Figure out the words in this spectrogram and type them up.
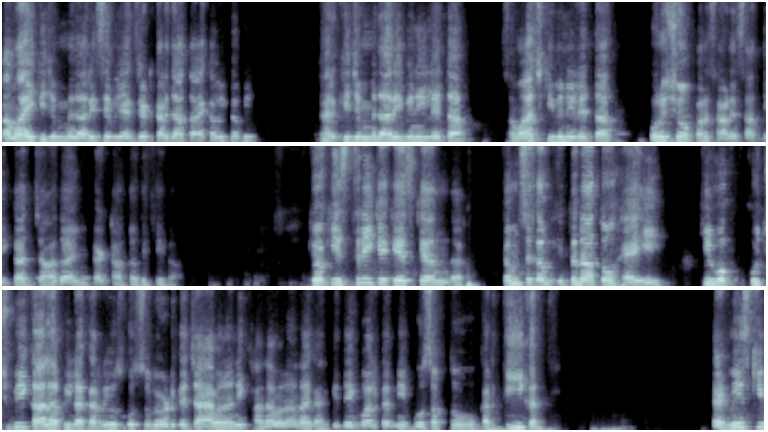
कमाई की ज़िम्मेदारी से भी एग्जिट कर जाता है कभी कभी घर की ज़िम्मेदारी भी नहीं लेता, समाज की भी नहीं लेता, पुरुषों पर साढ़े साथी का ज़्यादा इम्पैक्ट आता दिखेगा। क्योंकि स्त्री के केस के अंदर कम से कम इतना तो है ही कि वो कुछ भी काला पीला कर रही, उसको सुबह उठ के चाय बनानी, खाना बनाना, घर की देखभाल करनी, वो सब तो वो करती ही करती। दैट मीन्स कि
